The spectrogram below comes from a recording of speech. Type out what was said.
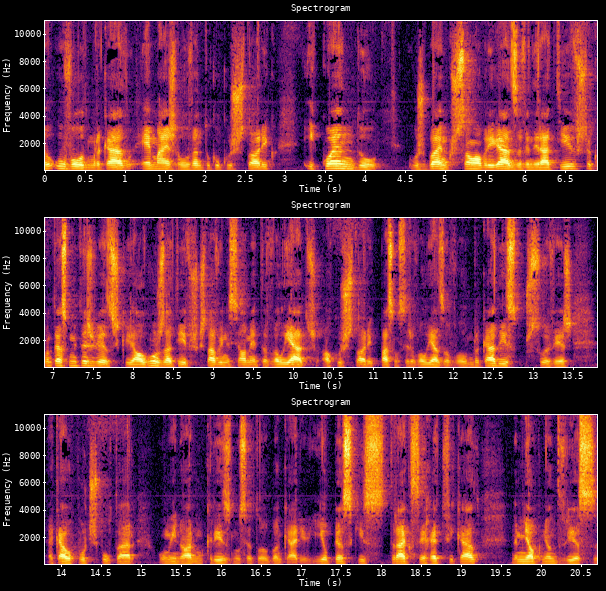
o valor de mercado é mais relevante do que o custo histórico, e quando os bancos são obrigados a vender ativos, acontece muitas vezes que alguns ativos que estavam inicialmente avaliados ao custo histórico passam a ser avaliados ao valor de mercado e isso, por sua vez, acaba por disputar uma enorme crise no setor bancário. E eu penso que isso terá que ser retificado. Na minha opinião, deveria-se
